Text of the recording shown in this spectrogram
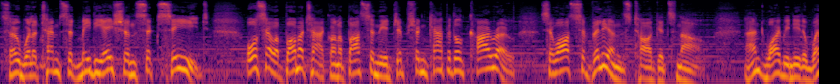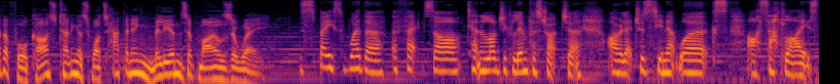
So will attempts at mediation succeed? Also, a bomb attack on a bus in the Egyptian capital, Cairo. So are civilians targets now? And why we need a weather forecast telling us what's happening millions of miles away. Space weather affects our technological infrastructure, our electricity networks, our satellites.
